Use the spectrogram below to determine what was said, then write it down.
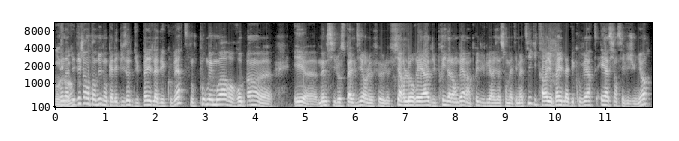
On avait déjà entendu donc à l'épisode du Palais de la Découverte. Donc pour mémoire, Robin euh, et euh, même s'il n'ose pas le dire, le, fier lauréat du prix d'Alembert, un prix de vulgarisation mathématique. Il travaille au Palais de la Découverte et à Sciences et Vie Junior.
